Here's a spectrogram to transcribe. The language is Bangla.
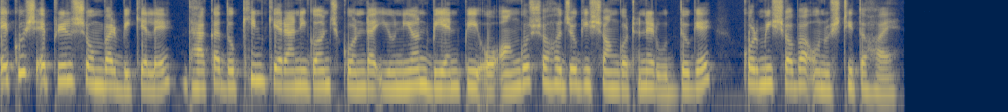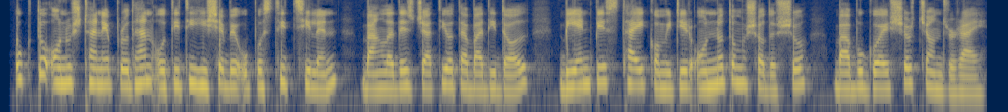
একুশ এপ্রিল সোমবার বিকেলে ঢাকা, দক্ষিণ কেরানীগঞ্জ, কোন্ডা ইউনিয়ন, বিএনপি ও অঙ্গ সহযোগী সংগঠনের উদ্যোগে কর্মী সভা অনুষ্ঠিত হয়। উক্ত অনুষ্ঠানে প্রধান অতিথি হিসেবে উপস্থিত ছিলেন বাংলাদেশ জাতীয়তাবাদী দল বিএনপি স্থায়ী কমিটির অন্যতম সদস্য বাবু গয়েশ্বর চন্দ্র রায়।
